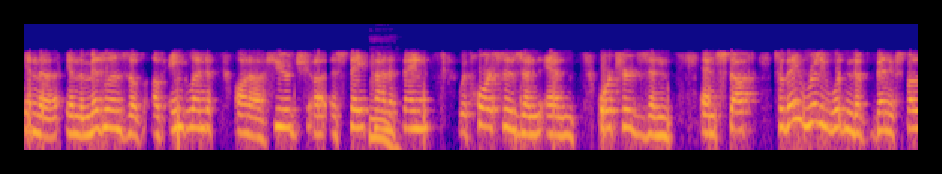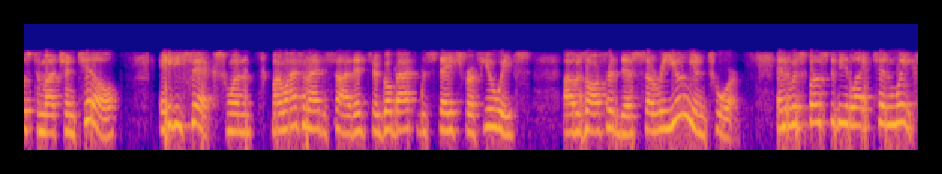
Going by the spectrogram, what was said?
in the in the Midlands of of England on a huge uh, estate kind mm. of thing with horses and and orchards and and stuff. So they really wouldn't have been exposed to much until 86 when my wife and I decided to go back to the States for a few weeks. I was offered this uh, reunion tour, and it was supposed to be like 10 weeks,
